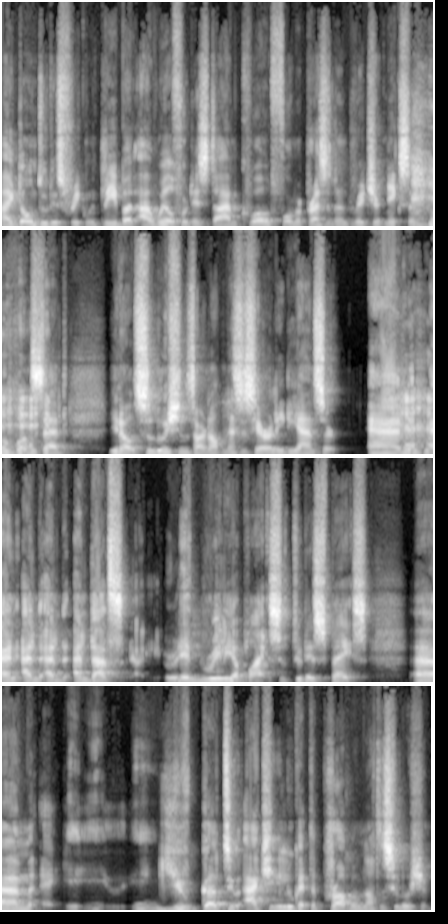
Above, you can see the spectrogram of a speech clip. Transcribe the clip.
I don't do this frequently, but I will for this time quote former President Richard Nixon, who once said, you know, solutions are not necessarily the answer. And and and and and that's it really applies to this space. Um, you've got to actually look at the problem, not the solution.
